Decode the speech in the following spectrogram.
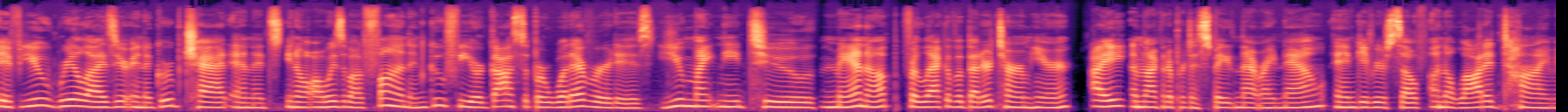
If you realize you're in a group chat and it's, you know, always about fun and goofy or gossip or whatever it is, you might need to man up, for lack of a better term here. I am not going to participate in that right now and give yourself an allotted time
